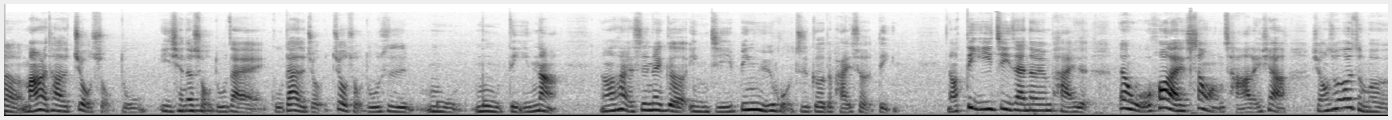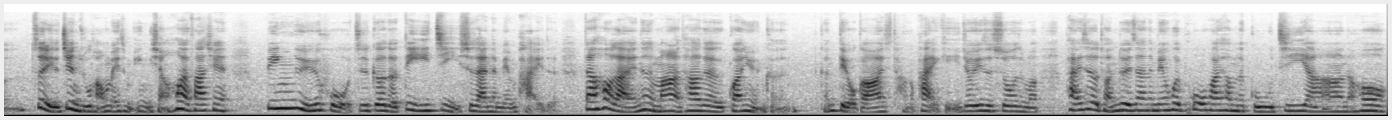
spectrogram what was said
呃马耳他的旧首都，以前的首都在古代的旧旧首都是姆姆迪纳。然后它也是那个影集《冰与火之歌》的拍摄地，然后第一季在那边拍的。但我后来上网查了一下，想说为什么这里的建筑好像没什么印象。后来发现《冰与火之歌》的第一季是在那边拍的，但后来那个马耳他的官员可能可能丢高还是塔个派克，就一直说什么拍摄团队在那边会破坏他们的古迹啊，然后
